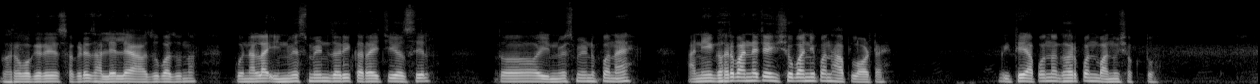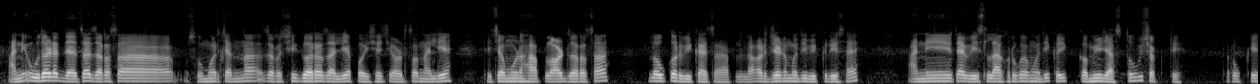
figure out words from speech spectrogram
घरं वगैरे सगळे झालेले आहे आजूबाजूनं. कोणाला इन्व्हेस्टमेंट जरी करायची असेल तर इन्व्हेस्टमेंट पण आहे. आणि घर बांधण्याच्या हिशोबाने पण हा प्लॉट आहे. इथे आपण घर पण बांधू शकतो. आणि उधाड्यात द्यायचा जरासा समोरच्यांना जराशी गरज आली आहे पैशाची अडचण आली आहे. त्याच्यामुळं हा प्लॉट जरासा लवकर विकायचा आहे आपल्याला. अर्जंटमध्ये विक्रीस आहे. आणि त्या वीस लाख रुपयामध्ये काही कमी जास्त होऊ शकते. तर ओके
